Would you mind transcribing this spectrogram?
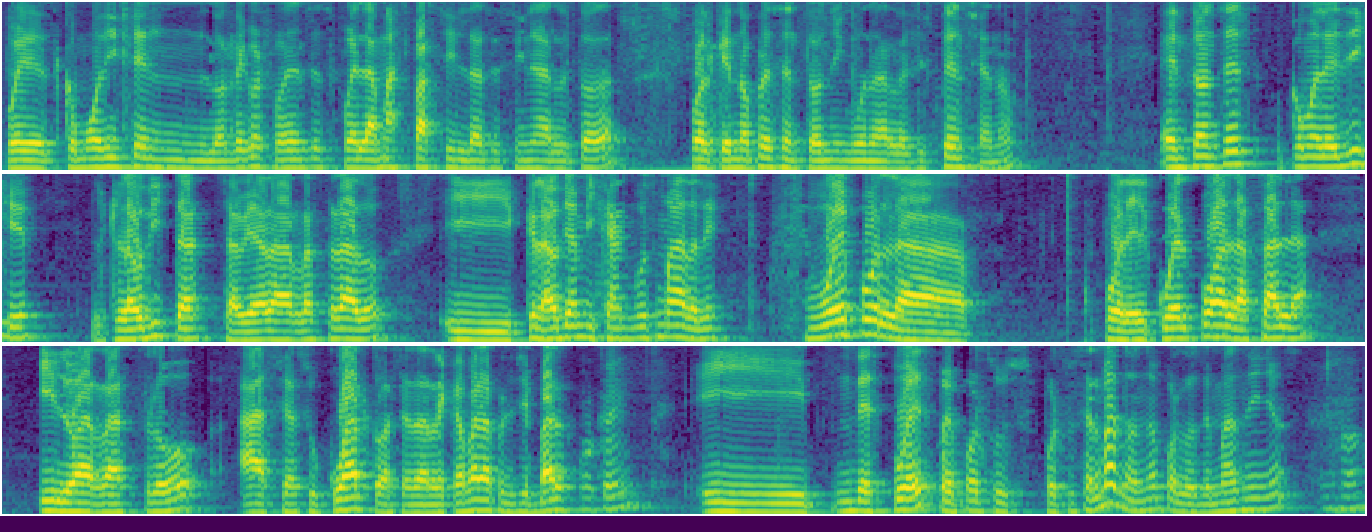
pues como dicen los récords forenses, fue la más fácil de asesinar de todas, porque no presentó ninguna resistencia, ¿no? Entonces, como les dije, Claudita se había arrastrado y Claudia Mijangos madre fue por la por el cuerpo a la sala y lo arrastró hacia su cuarto, hacia la recámara principal. Y después fue por sus, por sus hermanos, ¿no? Por los demás niños. ajá.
